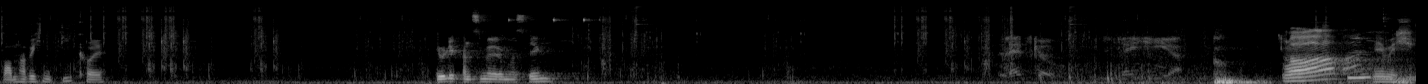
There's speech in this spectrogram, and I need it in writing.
Warum habe ich einen Decoy? Juli, kannst du mir irgendwas legen? Let's go. Stay here. Oh, Mann. Nehme ich.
